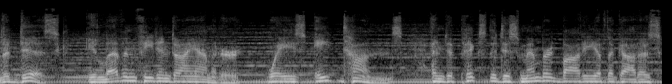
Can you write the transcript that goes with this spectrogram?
The disc, 11 feet in diameter, weighs 8 tons and depicts the dismembered body of the goddess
